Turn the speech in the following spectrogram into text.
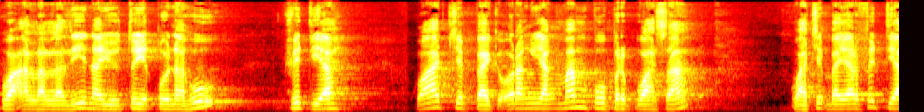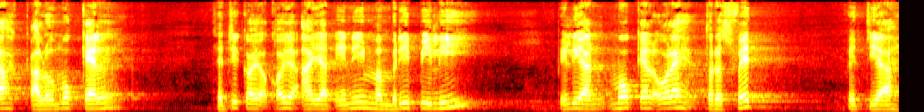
Wa 'alal ladzina yutiqunahu fidyah wajib bagi orang yang mampu berpuasa wajib bayar fidyah kalau mukel. Jadi koyok-koyok ayat ini memberi pilih pilihan mokel oleh terus fit fidyah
